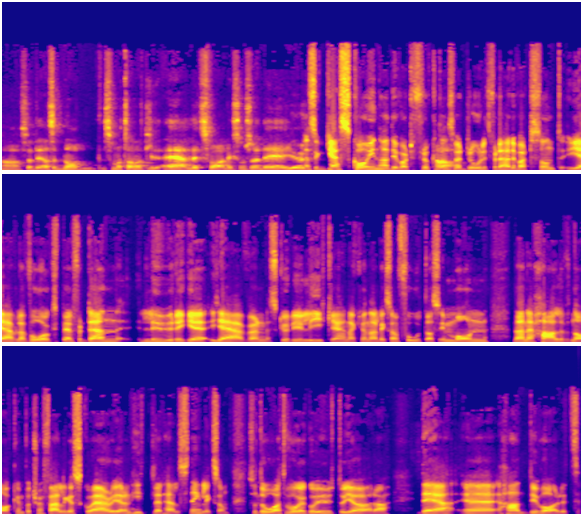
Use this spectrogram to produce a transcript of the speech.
Ja, så det, alltså, något, som att ta något lite ärligt svar liksom, så det är ju... Alltså Gascoigne hade ju varit fruktansvärt ja. roligt för det hade varit sånt jävla vågspel för den lurige jäveln skulle ju lika gärna kunna liksom fotas imorgon när han är halvnaken på Trafalgar Square och gör en Hitlerhälsning liksom. Så då att våga gå ut och göra det eh, hade ju varit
